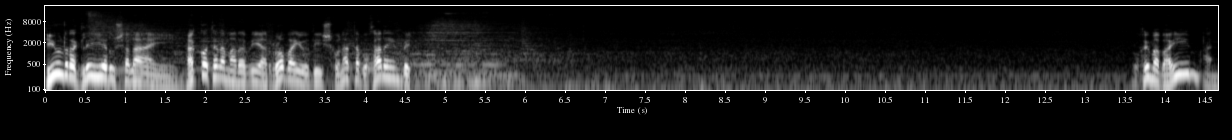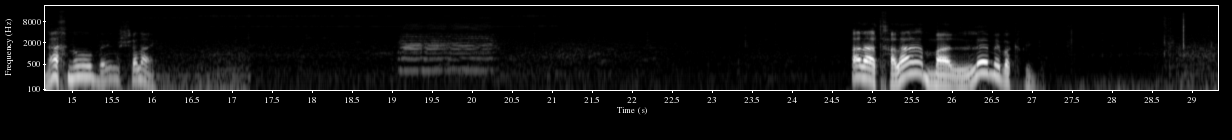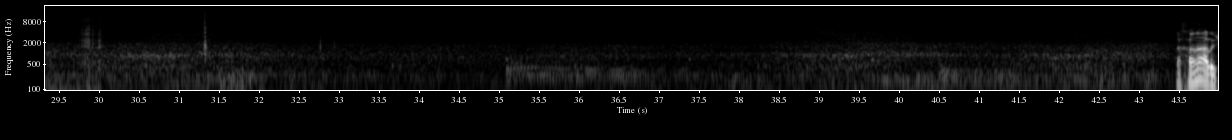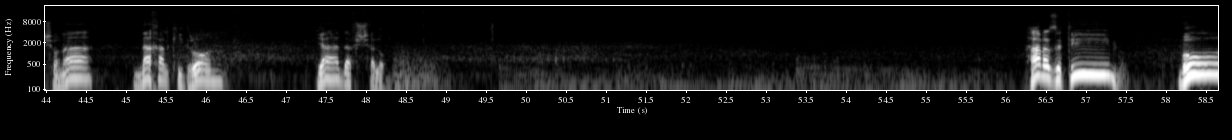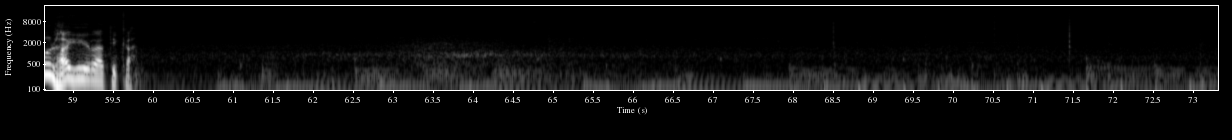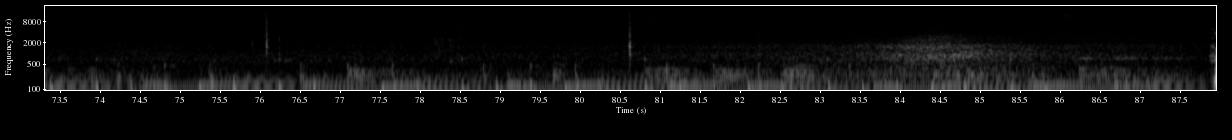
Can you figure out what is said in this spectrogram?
טיול רגלי ירושלים, הכותל המערבי, הרובע היהודי, שכונת הבוכרים. ב... ברוכים הבאים, אנחנו בירושלים. על ההתחלה מלא מבקרים. תחנה הראשונה, נחל קדרון, יד אבשלום. הר הזיתים מול העיר העתיקה.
